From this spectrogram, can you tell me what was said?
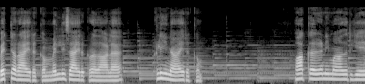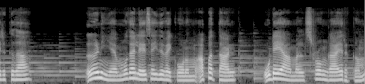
பெட்டராக இருக்கும் மெல்லிஸாக இருக்கிறதால க்ளீனாக இருக்கும். பார்க்க ஏணி மாதிரியே இருக்குதா? ஏணிய முதலே செய்து வைக்கணும். அப்பத்தான் உடையாமல் ஸ்ட்ராங்காக இருக்கும்.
